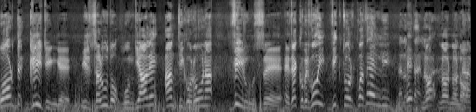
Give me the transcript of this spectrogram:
World Greeting, il saluto mondiale anti-corona virus. Ed ecco per voi Victor Quadrelli. Eh, no, no, no, no.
